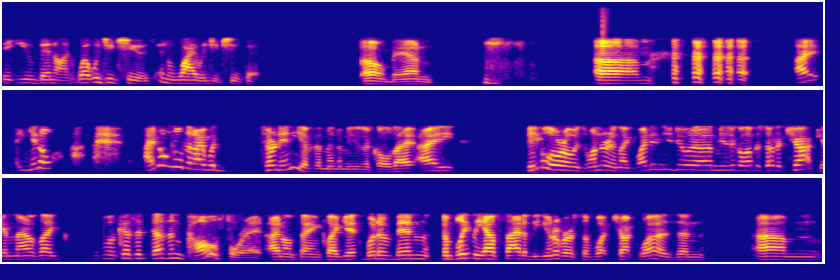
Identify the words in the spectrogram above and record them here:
that you've been on, what would you choose and why would you choose it? Oh man. um I you know I don't know that I would turn any of them into musicals. I, I people are always wondering like, why didn't you do a musical episode of Chuck? And I was like, well, because it doesn't call for it. I don't think like it would have been completely outside of the universe of what Chuck was, and um,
